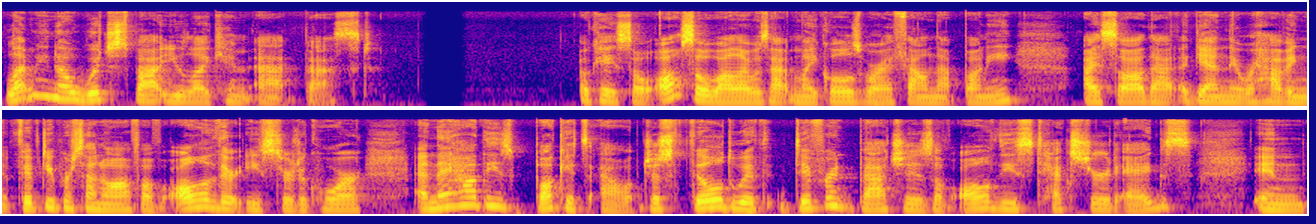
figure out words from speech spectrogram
let me know which spot you like him at best. Okay, so also while I was at Michael's where I found that bunny, I saw that again, they were having 50% off of all of their Easter decor, and they had these buckets out just filled with different batches of all of these textured eggs in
